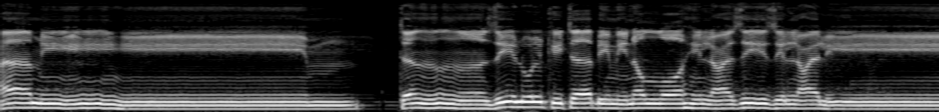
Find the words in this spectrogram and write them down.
حميم. تنزيل الكتاب من الله العزيز العليم.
